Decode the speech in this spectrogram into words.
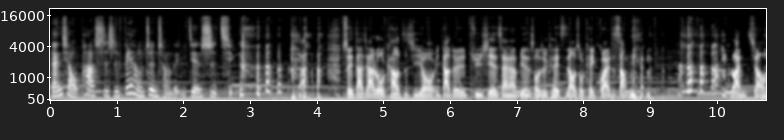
胆小怕事是非常正常的一件事情。所以大家如果看到自己有一大堆巨蟹在那边的时候，就可以知道说可以怪在上面了，乱交。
